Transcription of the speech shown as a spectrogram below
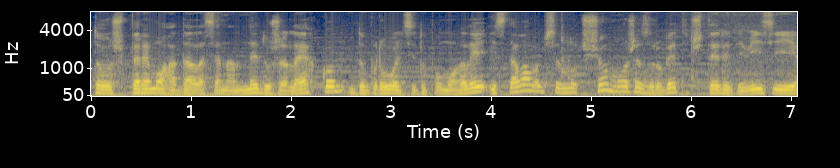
тож перемога далася нам не дуже легко. Добровольці допомогли, і здавалося, ну що може зробити 4 дивізії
